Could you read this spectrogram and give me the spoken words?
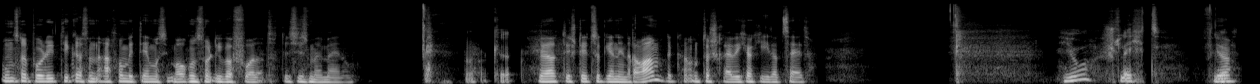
Unsere Politiker sind einfach mit dem, was sie machen sollen, überfordert. Das ist meine Meinung. Okay. Ja, das steht so gerne im Raum, da unterschreibe ich auch jederzeit. Ja, schlecht. Vielleicht Ja,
